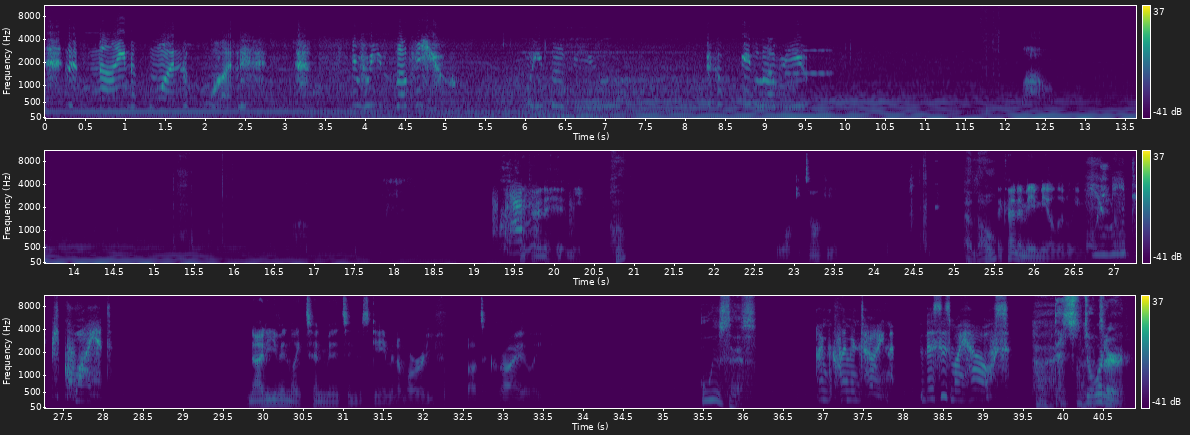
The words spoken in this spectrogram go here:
That's 911. We love you. We love you. We love you. Wow. That kind of hit me. Huh? The walkie-talkie. Hello? That kind of made me a little emotional. You need to be quiet. Not even like 10 minutes in this game and I'm already f- about to cry. Like, Who is this? I'm Clementine. This is my house. Hi. that's the Clementine. daughter,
